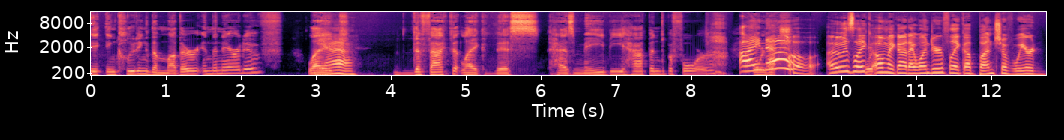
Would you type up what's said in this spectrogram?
i- including the mother in the narrative. Like yeah. The fact that like this has maybe happened before. I that she- know. I was like, or- oh my god, I wonder if like a bunch of weird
